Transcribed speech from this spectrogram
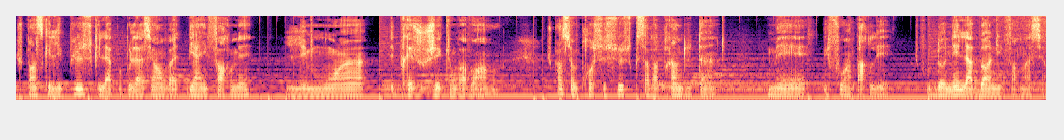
Je pense que les plus que la population va être bien informée, les moins des préjugés qu'on va avoir. Je pense que c'est un processus que ça va prendre du temps, mais il faut en parler. Il faut donner la bonne information.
